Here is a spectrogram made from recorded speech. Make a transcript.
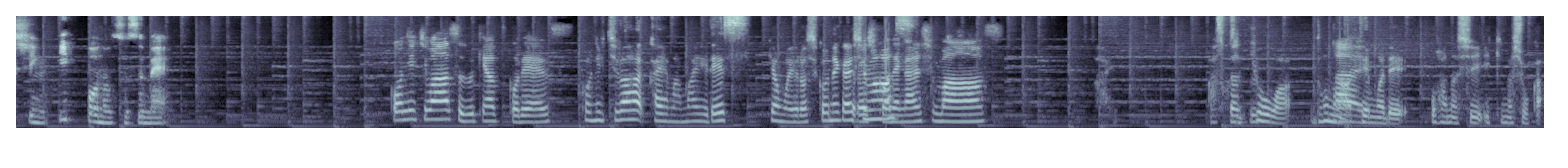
進一歩の進め。こんにちは、鈴木敦子です。こんにちは、加山真由です。今日もよろしくお願いしよます。ろしくお願いします。はい。あそこさん、今日はどんなはいテーマでお話いきましょうか？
